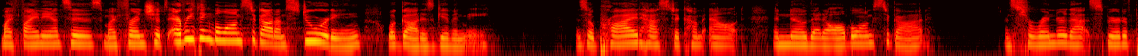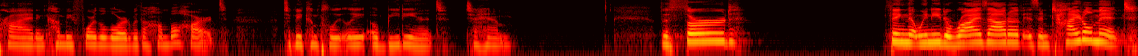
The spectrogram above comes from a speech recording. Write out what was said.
my finances, my friendships. Everything belongs to God. I'm stewarding what God has given me. And so pride has to come out and know that it all belongs to God and surrender that spirit of pride and come before the Lord with a humble heart to be completely obedient to Him. The third thing that we need to rise out of is entitlement.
